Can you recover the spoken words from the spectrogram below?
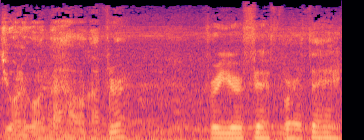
Do you want to go in the helicopter for your fifth birthday?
